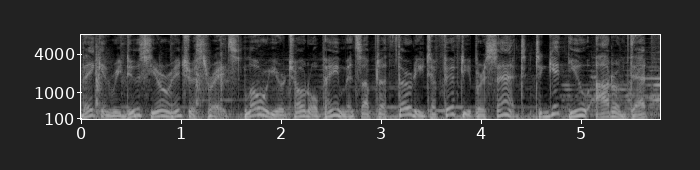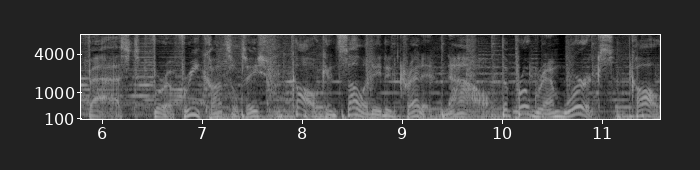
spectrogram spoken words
They can reduce your interest rates, lower your total payments up to 30 to 50% to get you out of debt fast. For a free consultation, call Consolidated Credit now. The program works. Call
